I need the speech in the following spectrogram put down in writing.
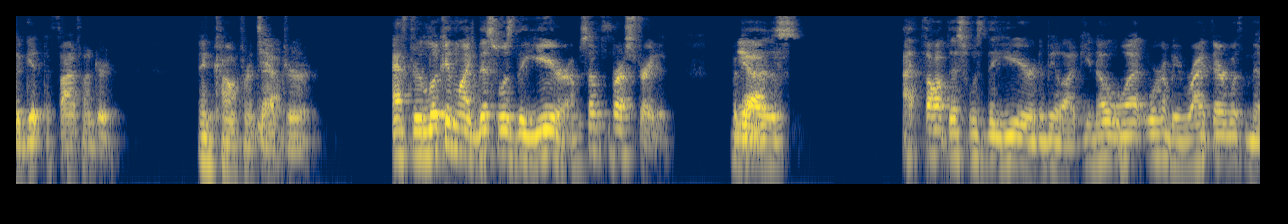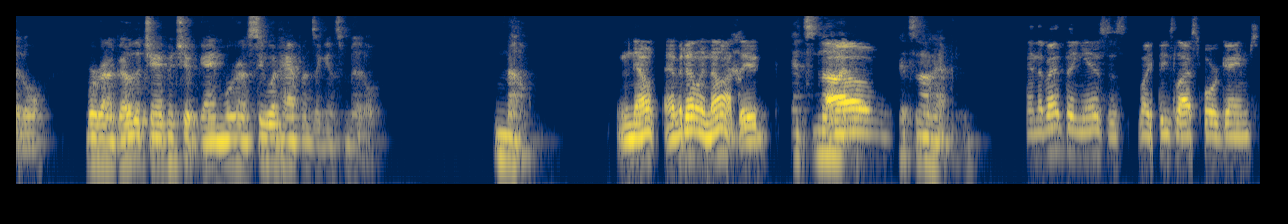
to get to 500 in conference Yeah. after after looking like this was the year. I'm so frustrated Yeah. because I thought this was the year to be like, you know what, we're going to be right there with middle. We're going to go to the championship game. We're going to see what happens against middle. No, no, evidently not, dude. it's not. Um, it's not happening. and the bad thing is, is like these last four games,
